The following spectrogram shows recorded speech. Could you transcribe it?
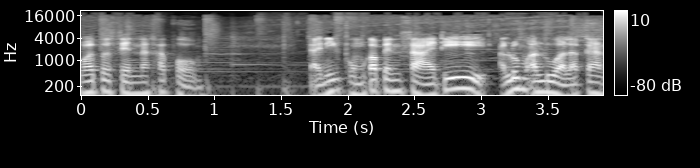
ร้อยเปอร์เซ็นต์นะครับผม แต่นี้ผมก็เป็นสายที่อารมณ์อรัวแล้วกัน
